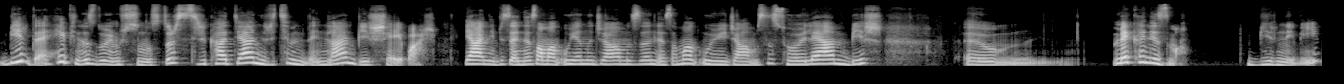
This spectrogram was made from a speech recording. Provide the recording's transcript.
bir de hepiniz duymuşsunuzdur sirkadyen ritim denilen bir şey var. Yani bize ne zaman uyanacağımızı, ne zaman uyuyacağımızı söyleyen bir e, mekanizma bir nevi.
